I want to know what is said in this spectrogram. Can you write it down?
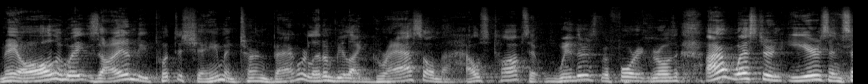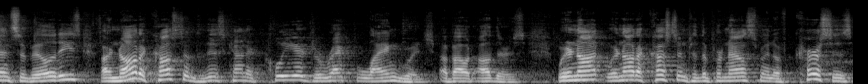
May all who hate Zion be put to shame and turned backward. Let them be like grass on the housetops. It withers before it grows. Our Western ears and sensibilities are not accustomed to this kind of clear, direct language about others. We're not, we're not accustomed to the pronouncement of curses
